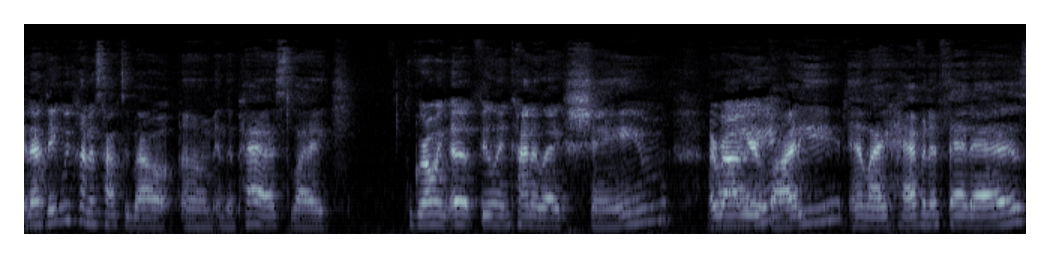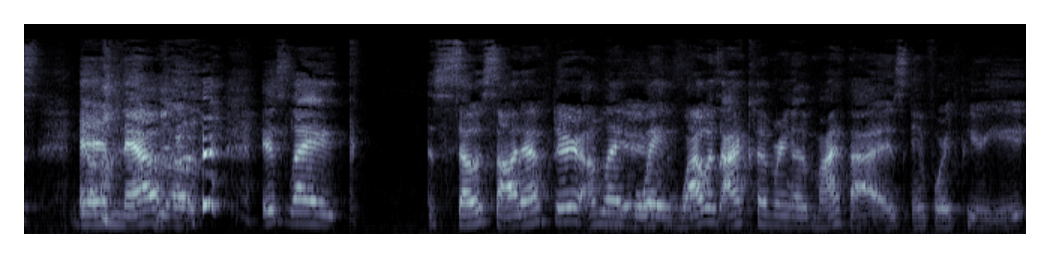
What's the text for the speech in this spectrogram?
and I think we kind of talked about um, in the past, like growing up feeling kind of like shame around your body and like having a fat ass. And now Yeah. it's like so sought after. I'm like, Yes. wait, why was I covering up my thighs in fourth period?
